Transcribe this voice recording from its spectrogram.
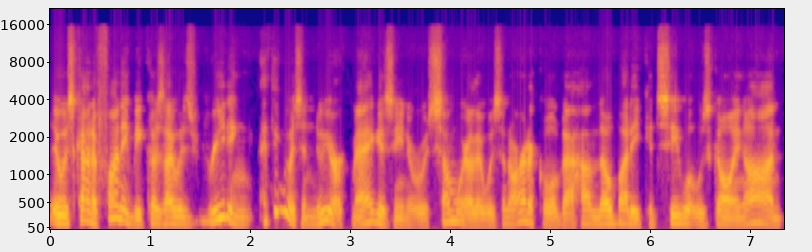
it was kind of funny because I was reading, I think it was in New York Magazine or was somewhere, there was an article about how nobody could see what was going on.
